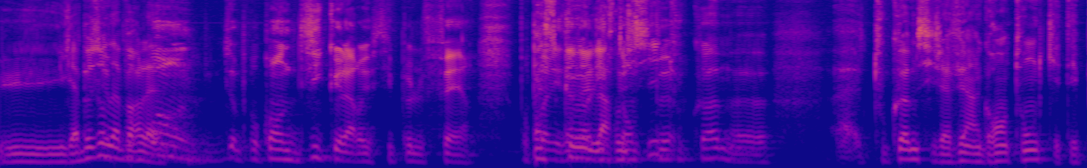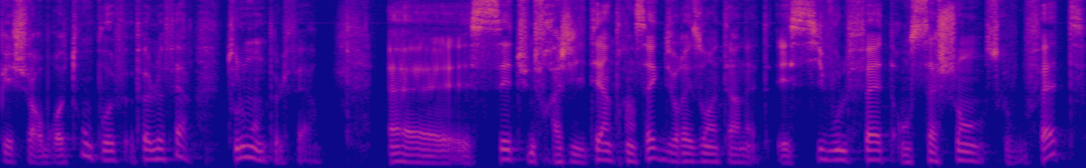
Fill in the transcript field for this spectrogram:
Il y a besoin d'avoir la. Pourquoi on dit que la Russie peut le faire? Parce que la Russie, tout comme euh, euh, tout comme si j'avais un grand-oncle qui était pêcheur breton, on peut, le faire. Tout le monde peut le faire. Euh, c'est une fragilité intrinsèque du réseau Internet. Et si vous le faites en sachant ce que vous faites,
